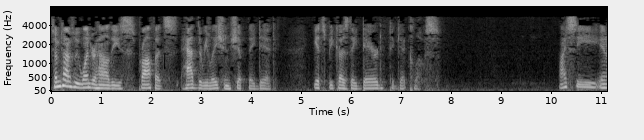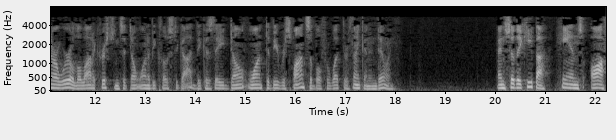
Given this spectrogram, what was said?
Sometimes we wonder how these prophets had the relationship they did. It's because they dared to get close. I see in our world a lot of Christians that don't want to be close to God because they don't want to be responsible for what they're thinking and doing. And so they keep a hands off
